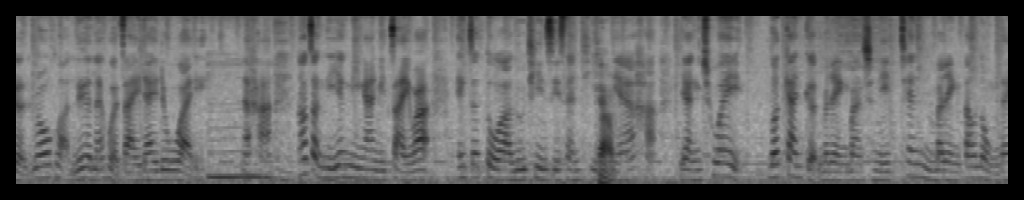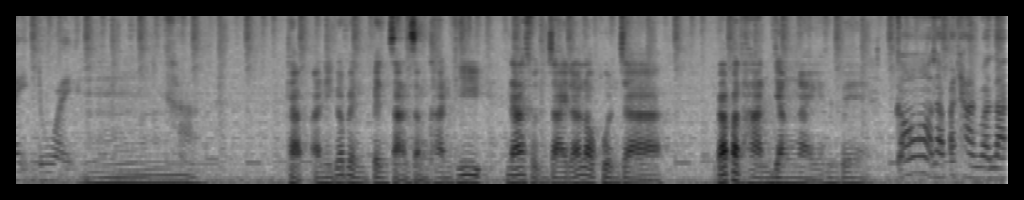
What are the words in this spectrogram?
เกิดโรคหลอดเลือดและหัวใจได้ด้วยอืมนะคะ นอกจากนี้ยังมีงานวิจัยว่าไอ้เจ้าตัวลูทีนซีเซนทีนครับเนี้ยค่ะ ยังช่วยลดการเกิดมะเร็งบางชนิด เช่น มะเร็งเต้านมได้อีกด้วยอืม ค่ะครับอันนี้ก็เป็นเป็นสารสำคัญที่น่าสนใจแล้วเราควรจะรับประทานยังไงครับคุณเป้ก็รับประทานวันละ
